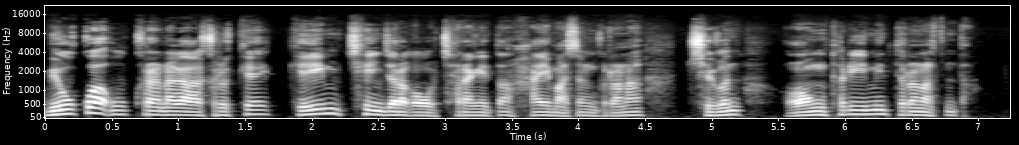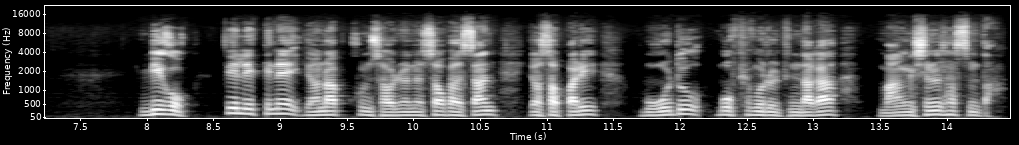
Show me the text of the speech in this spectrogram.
미국과 우크라이나가 그렇게 게임 체인저라고 자랑했던 하이마스는 그러나 최근 엉터리임이 드러났습니다. 미국, 필리핀의 연합군사훈련에서 발사한 6발이 모두 목표물을 빗나가 망신을 샀습니다.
